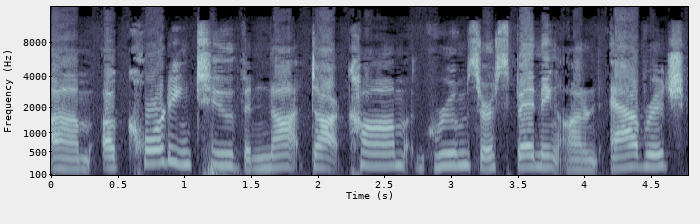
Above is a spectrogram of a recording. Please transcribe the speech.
Um, according to the knot.com, grooms are spending on an average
